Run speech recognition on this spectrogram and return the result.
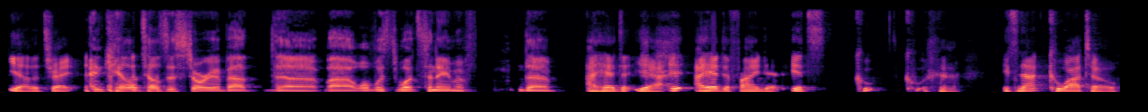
Yeah, that's right. and Kayla tells this story about the uh, what was what's the name of the I had to, yeah, it, I had to find it. It's Ku, Ku, it's not Kuato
